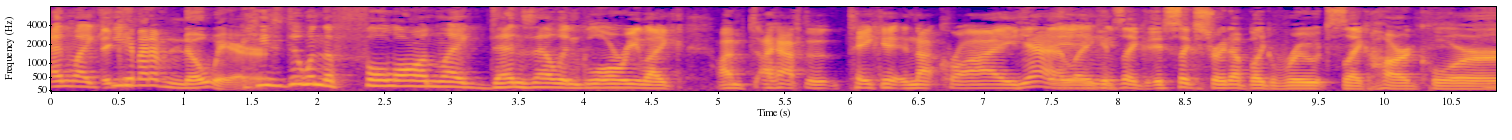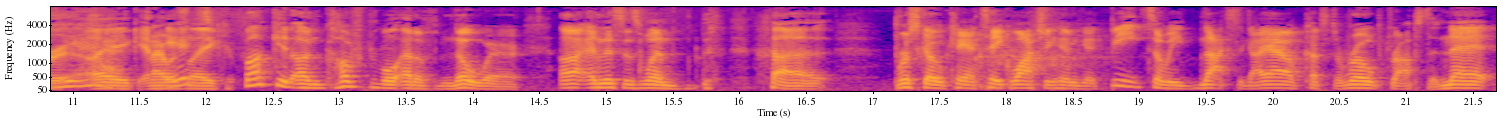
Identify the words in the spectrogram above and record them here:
and like It he- came out of nowhere. he's doing the full on like Denzel and glory, like I'm I have to take it and not cry. Yeah, thing. like it's like it's like straight up like roots, like hardcore, Yeah. like, and I was It's like, fucking uncomfortable out of nowhere. Uh, and this is when uh, Brisco can't take watching him get beat, so he knocks the guy out, cuts the rope, drops the net.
